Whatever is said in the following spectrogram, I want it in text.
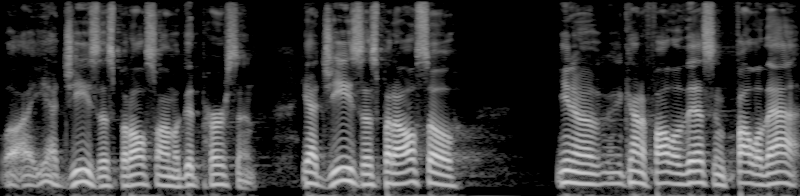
Well, I, yeah, Jesus, but also I'm a good person. Yeah, Jesus, but I also, you know, kind of follow this and follow that.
